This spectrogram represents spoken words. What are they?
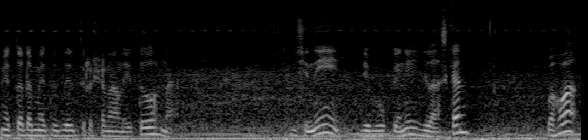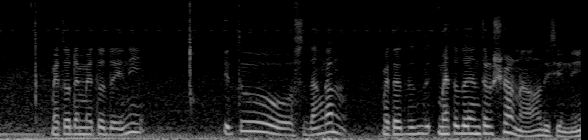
metode-metode instruksional itu? Nah di sini di buku ini dijelaskan bahwa metode-metode ini itu sedangkan metode metode instruksional di sini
